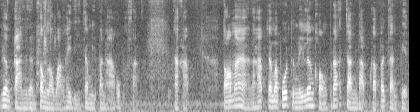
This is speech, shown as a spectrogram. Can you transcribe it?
เรื่องการเงินต้องระวังให้ดีจะมีปัญหาอุปสรรคนะครับ ต่อมานะครับจะมาพูดถึงในเรื่องของพระจันทร์ดับกับพระจันทร์เป็น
